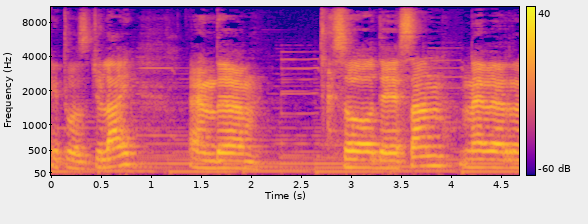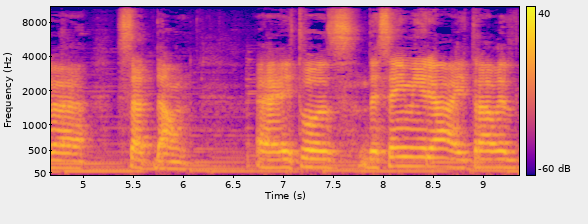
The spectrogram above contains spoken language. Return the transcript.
it was July, and um, so the sun never uh, sat down. Uh, it was the same area I traveled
